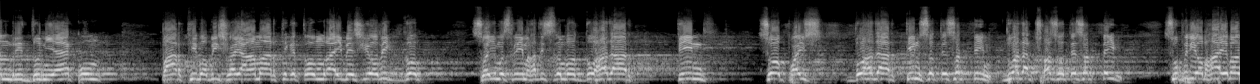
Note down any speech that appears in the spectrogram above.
আমরি দুনিয়াকুম, পার্থিব বিষয়ে আমার থেকে তোমরাই বেশি অভিজ্ঞ। সহি মুসলিম হাদিস নম্বর দু হাজার তিনশো দু হাজার তিনশো তেষট্টি দু ছশো তেষট্টি। সুপ্রিয় ভাই এবং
